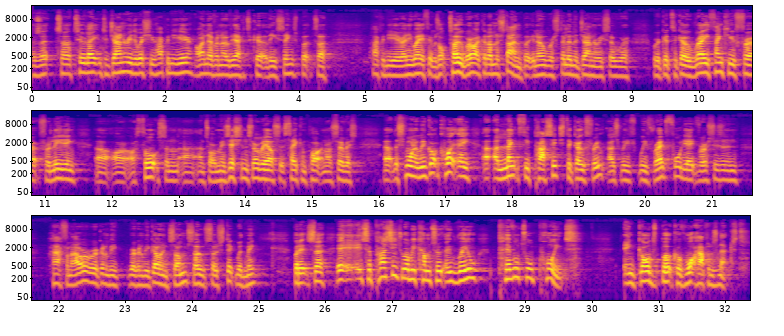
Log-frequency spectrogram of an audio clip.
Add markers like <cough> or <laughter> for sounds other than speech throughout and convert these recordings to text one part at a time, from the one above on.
Is it uh, too late into January to wish you Happy New Year? I never know the etiquette of these things, but uh, Happy New Year anyway. If it was October, I could understand, but you know, we're still in the January, so we're, we're good to go. Ray, thank you for, for leading uh, our, our, thoughts and, uh, and to our musicians, everybody else that's taken part in our service. Uh, this morning, we've got quite a, a lengthy passage to go through, as we've, we've read 48 verses in half an hour. We're going to be, we're going to be going some, so, so stick with me. But it's a, it's a passage where we come to a real pivotal point in God's book of what happens next.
